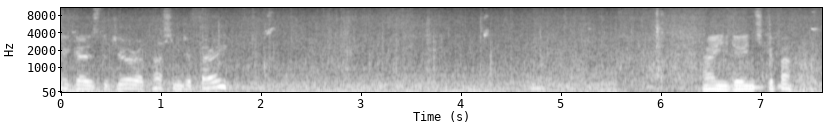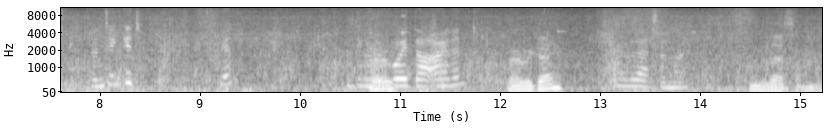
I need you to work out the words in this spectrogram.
Here goes the Jura passenger ferry. How are you doing, Skipper? I'm doing good. Yeah? I think we'll avoid that island. Where are we going? Over there somewhere. Over there somewhere.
